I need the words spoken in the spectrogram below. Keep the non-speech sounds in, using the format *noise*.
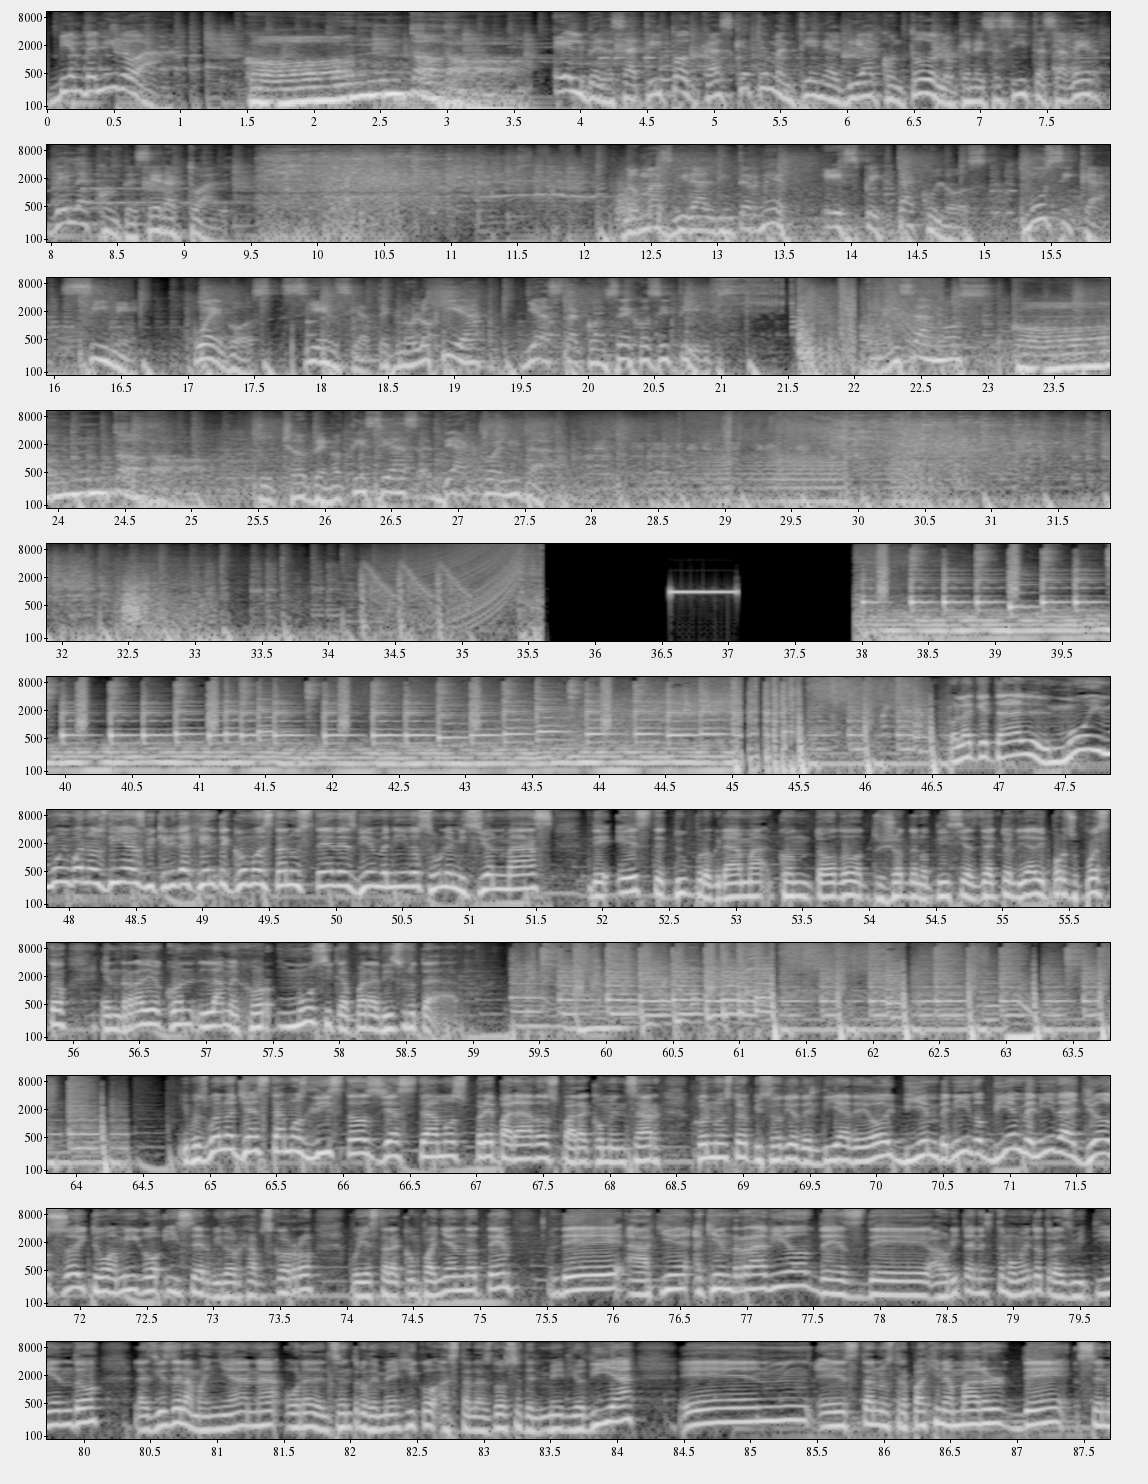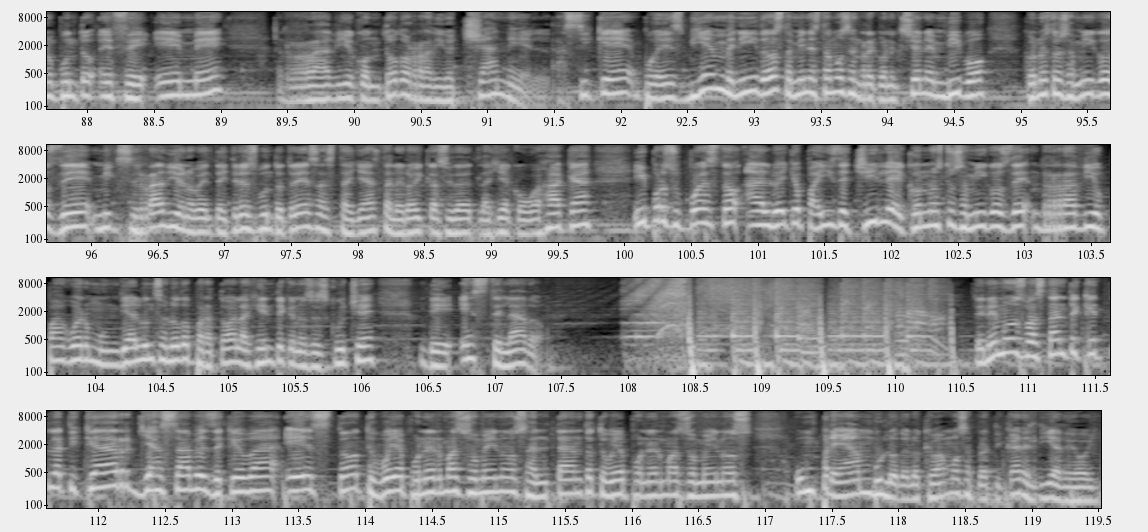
Bienvenido a Con Todo, el versátil podcast que te mantiene al día con todo lo que necesitas saber del acontecer actual. Lo más viral de Internet, espectáculos, música, cine, juegos, ciencia, tecnología y hasta consejos y tips. Comenzamos con todo. Tu show de noticias de actualidad. Hola, ¿qué tal? Muy, muy buenos días, mi querida gente. ¿Cómo están ustedes? Bienvenidos a una emisión más de este tu programa con todo tu shot de noticias de actualidad y por supuesto en radio con la mejor música para disfrutar. Y pues bueno, ya estamos listos, ya estamos preparados para comenzar con nuestro episodio del día de hoy. Bienvenido, bienvenida, yo soy tu amigo y servidor Habscorro. Voy a estar acompañándote de aquí, aquí en radio desde ahorita en este momento transmitiendo las 10 de la mañana, hora del centro de México, hasta las 12 del mediodía. En esta nuestra página Matter de seno.fm Radio con todo Radio Channel. Así que, pues bienvenidos. También estamos en reconexión en vivo con nuestros amigos de Mix Radio 93.3 hasta allá, hasta la heroica ciudad de Tlajiaco, Oaxaca. Y por supuesto, al bello país de Chile con nuestros amigos de Radio Power Mundial. Un saludo para toda la gente que nos escuche de este lado. Tenemos bastante que platicar, ya sabes de qué va esto, te voy a poner más o menos al tanto, te voy a poner más o menos un preámbulo de lo que vamos a platicar el día de hoy.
